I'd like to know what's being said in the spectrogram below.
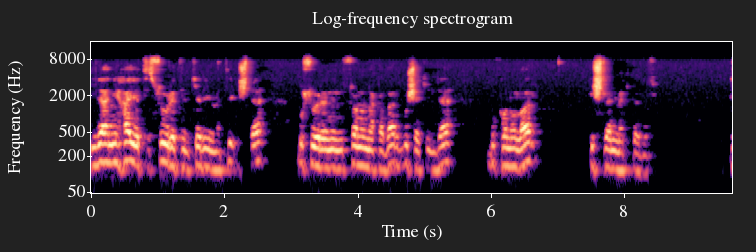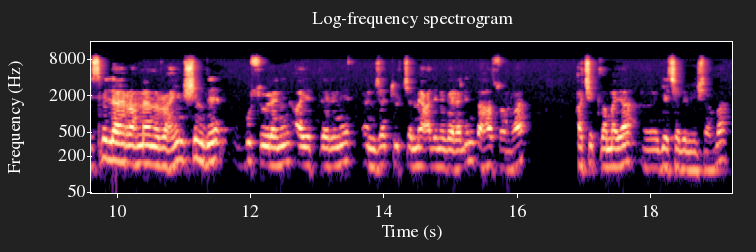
İla nihayeti suretil kerimeti işte bu surenin sonuna kadar bu şekilde bu konular işlenmektedir. Bismillahirrahmanirrahim. Şimdi bu surenin ayetlerini önce Türkçe mealini verelim. Daha sonra açıklamaya e, geçelim inşallah.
